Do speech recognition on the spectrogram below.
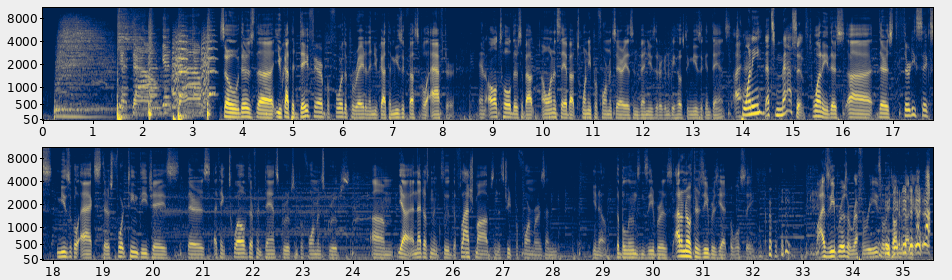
So there's the you've got the day fair before the parade, and then you've got the music festival after. And all told, there's about I want to say about 20 performance areas and venues that are going to be hosting music and dance. I- 20? That's massive. 20. There's uh, there's 36 musical acts. There's 14 DJs. There's I think 12 different dance groups and performance groups. Um, yeah, and that doesn't include the flash mobs and the street performers and you know the balloons and zebras. I don't know if there's zebras yet, but we'll see. Live zebras or referees? What are we talking about here?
